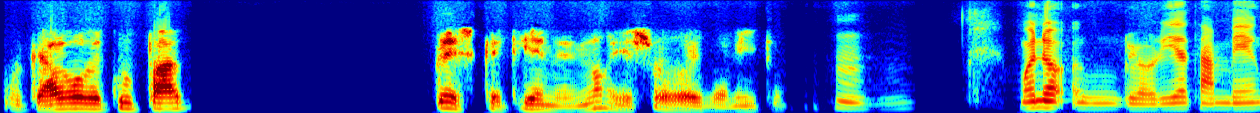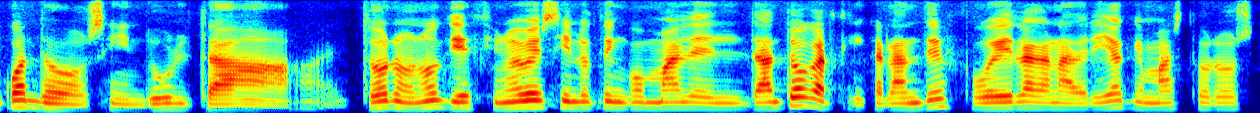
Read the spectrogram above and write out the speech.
porque algo de culpa ves que tienen, ¿no? Y eso es bonito. Bueno, Gloria también cuando se indulta el toro, ¿no? 19, si no tengo mal el dato, García Grande fue la ganadería que más toros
